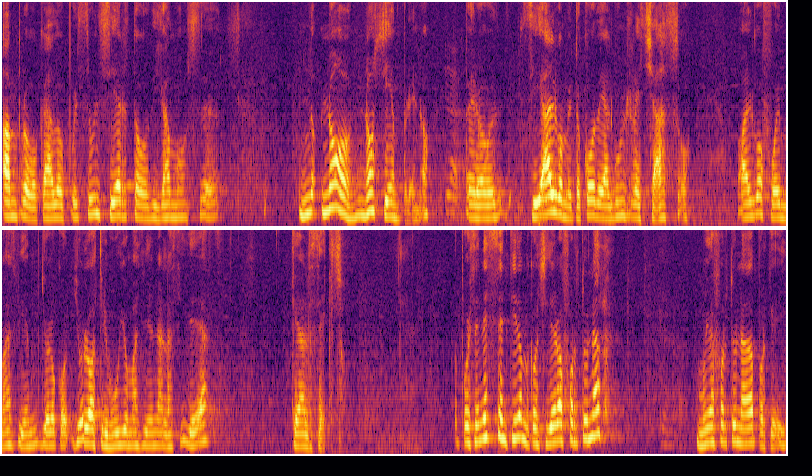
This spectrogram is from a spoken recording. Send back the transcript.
han provocado pues un cierto, digamos, eh, no, no, no, siempre, ¿no? Pero si algo me tocó de algún rechazo o algo fue más bien, yo lo, yo lo atribuyo más bien a las ideas que al sexo. Pues en ese sentido me considero afortunada, muy afortunada porque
